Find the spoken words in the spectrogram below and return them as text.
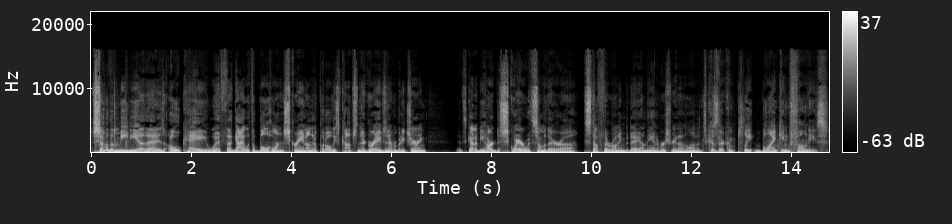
Some of the media that is okay with a guy with a bullhorn screen, I'm going to put all these cops in their graves and everybody cheering. It's got to be hard to square with some of their uh, stuff they're running today on the anniversary of 9 11. It's because they're complete blanking phonies.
